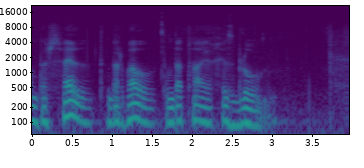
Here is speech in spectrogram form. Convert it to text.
und das Feld und der Wald und der Teich ist Blumen.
